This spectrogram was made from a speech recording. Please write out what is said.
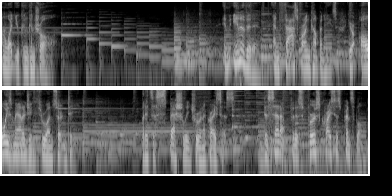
on what you can control. In innovative and fast growing companies, you're always managing through uncertainty. But it's especially true in a crisis. To set up for this first crisis principle,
